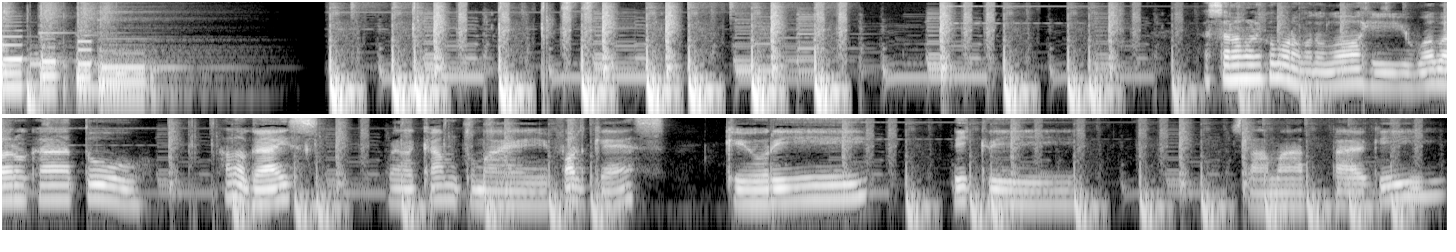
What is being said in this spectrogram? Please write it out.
Assalamualaikum warahmatullahi wabarakatuh. Halo guys, welcome to my podcast Kyuri Dikri. Selamat pagi,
